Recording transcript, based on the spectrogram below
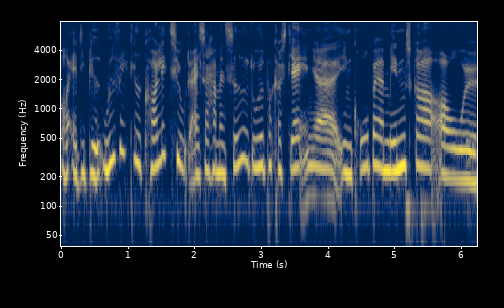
Og er de blevet udviklet kollektivt? Altså har man siddet ude på Christiania i en gruppe af mennesker og, øh,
